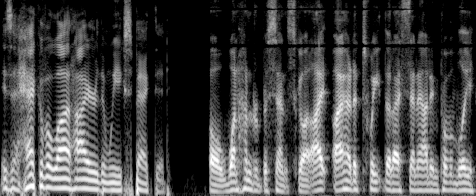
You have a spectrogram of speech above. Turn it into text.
is a heck of a lot higher than we expected. Oh, 100% Scott. I, I had a tweet that I sent out in probably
